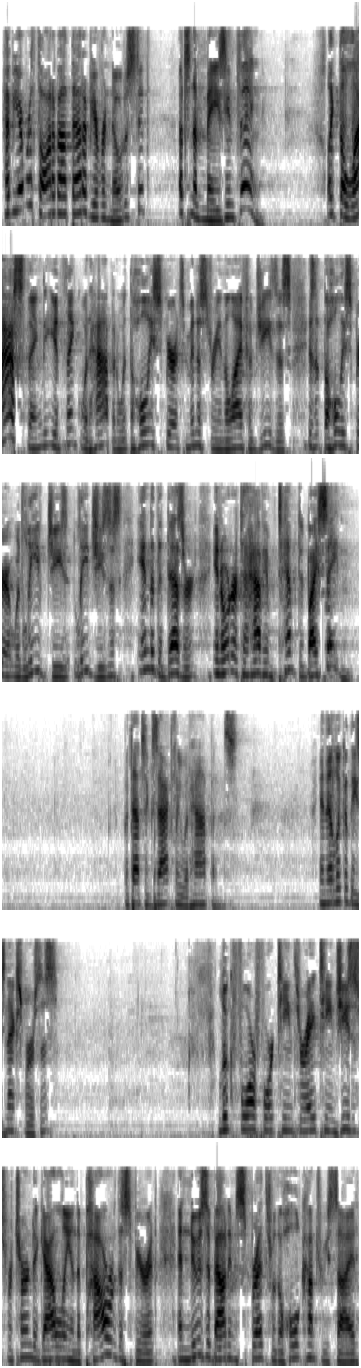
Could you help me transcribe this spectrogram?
Have you ever thought about that? Have you ever noticed it? That's an amazing thing. Like the last thing that you'd think would happen with the Holy Spirit's ministry in the life of Jesus is that the Holy Spirit would lead Jesus, into the desert in order to have him tempted by Satan. But that's exactly what happens. And then look at these next verses. Luke 4 14 through 18, Jesus returned to Galilee in the power of the Spirit, and news about him spread through the whole countryside.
